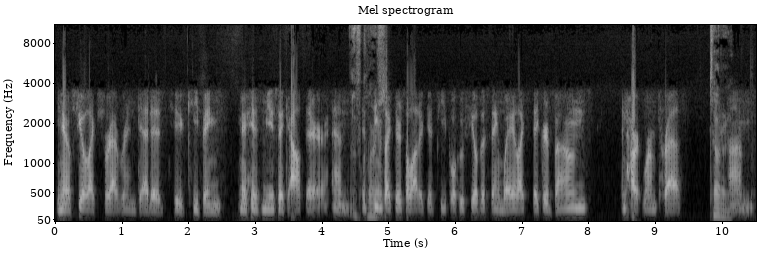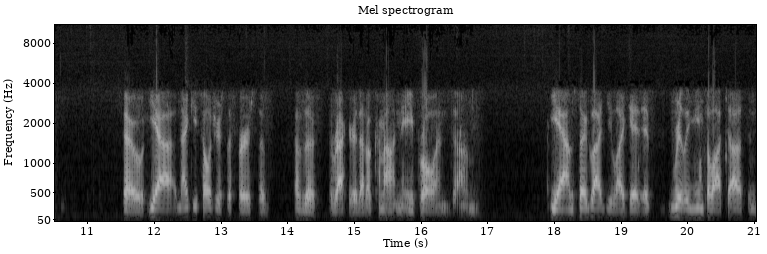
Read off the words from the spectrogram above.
you know feel like forever indebted to keeping you know his music out there, and it seems like there's a lot of good people who feel the same way, like Sacred Bones and Heartworm Press. Totally. Um, so yeah, Nike Soldier is the first of of the, the record that'll come out in April, and um, yeah, I'm so glad you like it. It really means a lot to us, and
